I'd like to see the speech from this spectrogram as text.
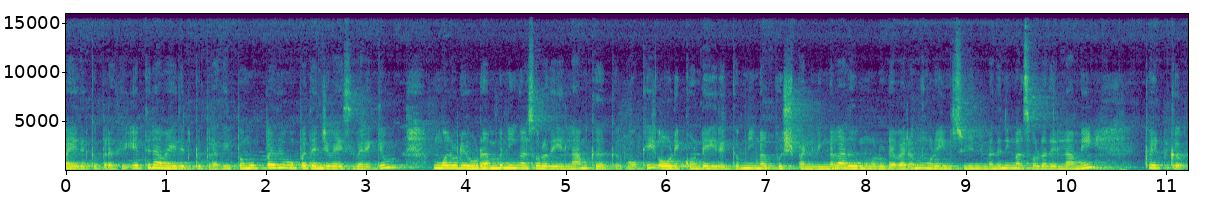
வயதுக்கு பிறகு எத்தனை வயதுக்கு பிறகு? இப்போ முப்பது முப்பத்தஞ்சு வயசு வரைக்கும் உங்களுடைய உடம்பு நீங்கள் சொல்கிறதையெல்லாம் கேட்கும். ஓகே? ஓடிக்கொண்டே இருக்கும். நீங்கள் புஷ் பண்ணுவீங்கள். அது உங்களுடைய வரும் உங்களுடைய இன்சுலின் வந்து நீங்கள் சொல்கிறது எல்லாமே கேட்கும்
